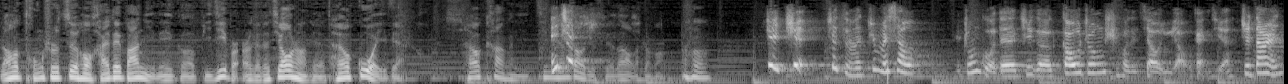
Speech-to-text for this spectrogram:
然后同时最后还得把你那个笔记本给他交上去，他要过一遍。他要看看你今天到底学到了什么？这这这怎么这么像中国的这个高中时候的教育啊，我感觉，这当然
